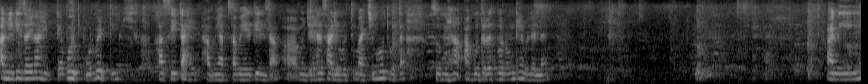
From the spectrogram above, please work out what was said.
आणि डिझाईन आहेत त्या भरपूर भेटतील. हा सेट आहे. हा मी आत्ता वेअर केला म्हणजे ह्या साडीवरती मॅचिंग होत होता. सो मी हा अगोदरच बनवून ठेवलेला आहे. आणि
